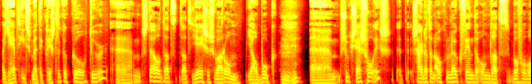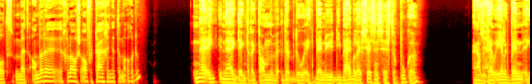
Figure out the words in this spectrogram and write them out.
want je hebt iets met de christelijke cultuur. Ehm, stel dat, dat Jezus Waarom, jouw boek, ehm, succesvol is. Zou je dat dan ook leuk vinden om dat bijvoorbeeld met andere geloofsovertuigingen te mogen doen? Nee, ik, nee, ik denk dat ik dan. Dat bedoel, ik ben nu. Die Bijbel heeft 66 boeken. En als ik heel eerlijk ben, ik,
